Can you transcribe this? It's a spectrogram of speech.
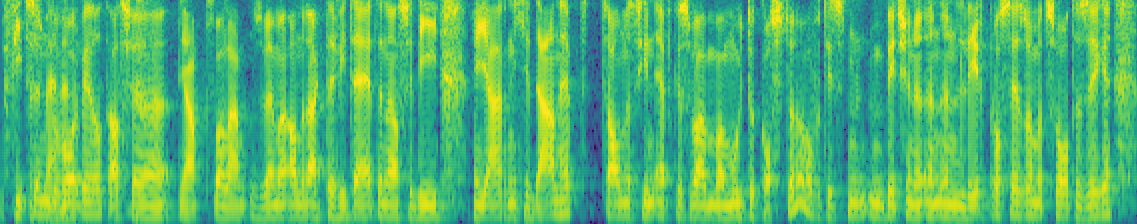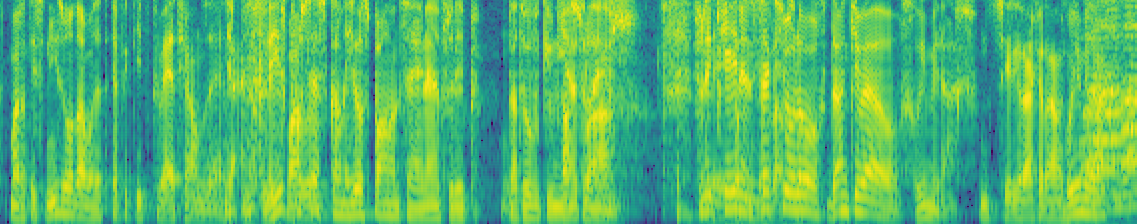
Fietsen bijvoorbeeld, als je ja, voilà, zwemmen, andere activiteiten, als je die een jaar niet gedaan hebt, het zal misschien even wat, wat moeite kosten, of het is een beetje een, een, leerproces om het zo te zeggen, maar het is niet zo dat we het effectief kwijt gaan zijn. Ja, en dat leerproces kan heel spannend zijn, hè, Filip? Dat hoef ik u niet uit te leggen. Filip nee, Genen, seksuoloog, dankjewel. Goedemiddag. Zeer graag gedaan. Goedemiddag.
